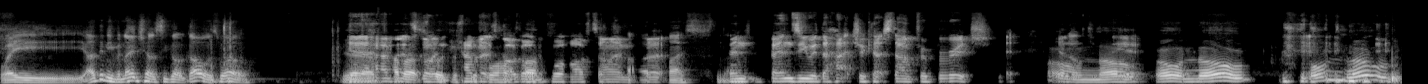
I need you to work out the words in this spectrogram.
Wait, I didn't even know Chelsea got a goal as well. Yeah, Havertz Havertz got, scored just Havertz got a goal half-time. before half time. Uh, But nice. nice. ben, Benzi with the hat trick at Stamford Bridge. Oh no! Oh no! Oh no!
